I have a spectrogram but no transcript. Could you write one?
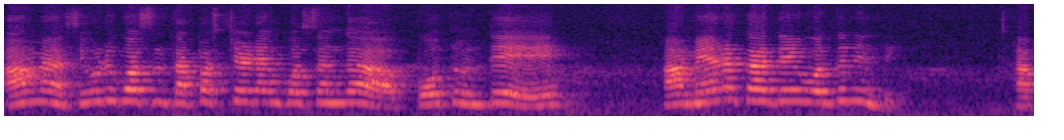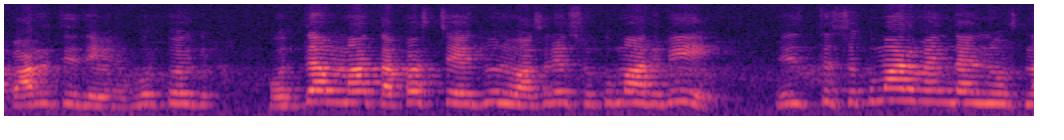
ఆమె శివుడి కోసం తపస్సు చేయడం కోసంగా పోతుంటే ఆ మేనకాదేవి వద్దనింది. ఆ పార్వతీదేవిని ఊరుకో వద్దమ్మా తపస్సు చేయదు నువ్వు అసలే సుకుమారివి. ఇంత సుకుమారమైన దాన్ని నువ్వు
